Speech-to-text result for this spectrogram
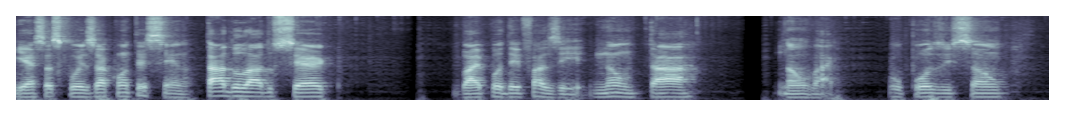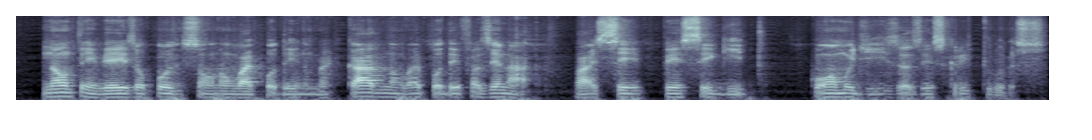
e essas coisas acontecendo. Tá do lado certo, vai poder fazer. Não tá, não vai. Oposição não tem vez, a oposição não vai poder ir no mercado, não vai poder fazer nada. Vai ser perseguido, como diz as escrituras.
